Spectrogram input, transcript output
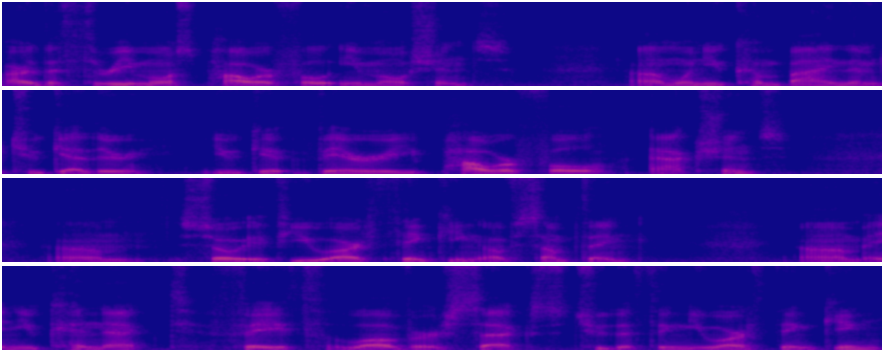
are the three most powerful emotions. Um, when you combine them together, you get very powerful actions. Um, so if you are thinking of something um, and you connect faith, love, or sex to the thing you are thinking,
